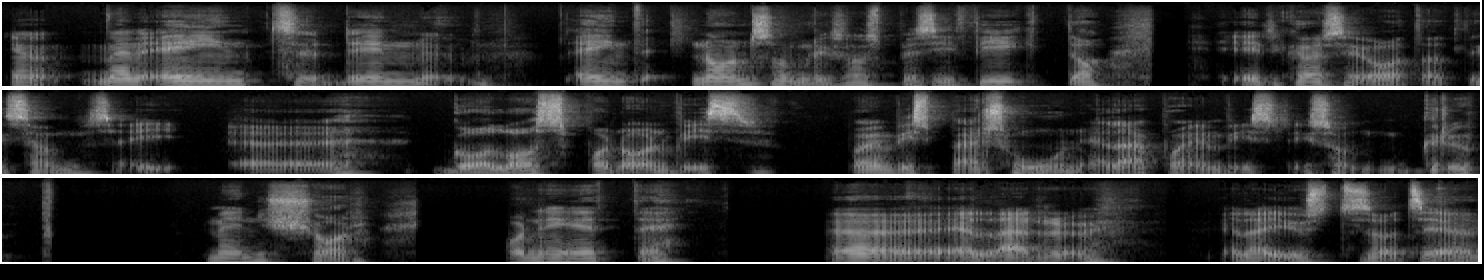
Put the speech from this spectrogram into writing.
Ja, men är inte, din, är inte någon som liksom specifikt då idkar sig åt att liksom, säg, eh, gå loss på, någon viss, på en viss person eller på en viss liksom, grupp människor. På nätet eh, eller, eller just så att säga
